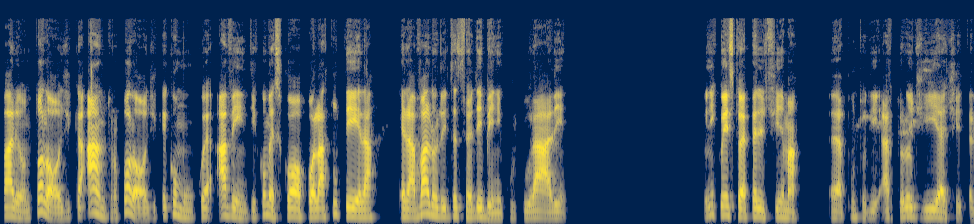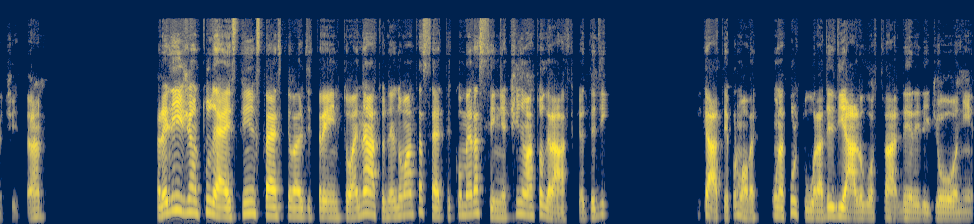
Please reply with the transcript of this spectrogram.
paleontologica, antropologica e comunque aventi come scopo la tutela e la valorizzazione dei beni culturali. Quindi questo è per il cinema, ehm, appunto di archeologia, eccetera, eccetera. Religion Today Film Festival di Trento è nato nel '97 come rassegna cinematografica dedicata a promuovere una cultura del dialogo tra le religioni.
